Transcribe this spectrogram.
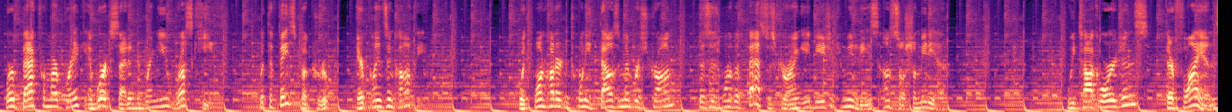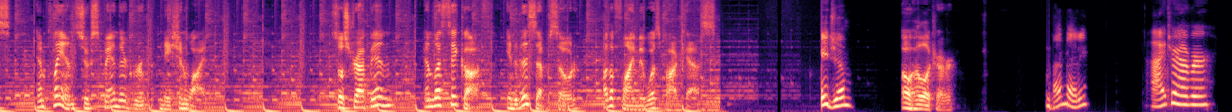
We're back from our break and we're excited to bring you Russ Keith with the Facebook group Airplanes and Coffee. With 120,000 members strong, this is one of the fastest growing aviation communities on social media. We talk origins, their fly ins, and plans to expand their group nationwide. So strap in and let's take off into this episode of the Fly Midwest podcast. Hey, Jim. Oh, hello, Trevor. Hi, Maddie. Hi, Trevor.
